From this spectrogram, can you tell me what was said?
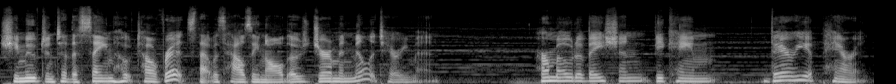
she moved into the same Hotel Ritz that was housing all those German military men. Her motivation became very apparent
